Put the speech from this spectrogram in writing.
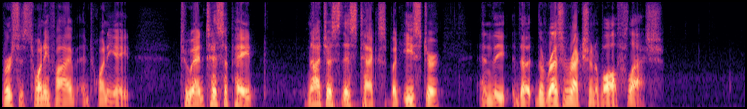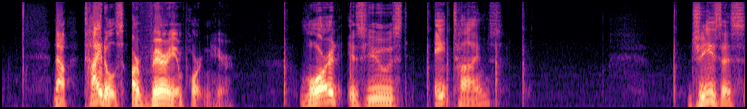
verses 25 and 28 to anticipate not just this text, but Easter and the, the, the resurrection of all flesh. Now, titles are very important here. Lord is used eight times. Jesus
